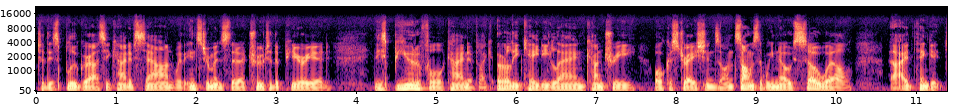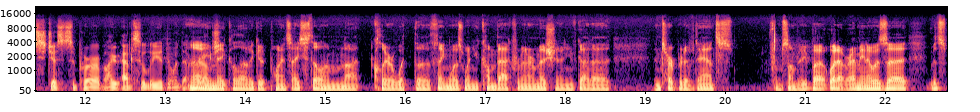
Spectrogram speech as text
to this bluegrassy kind of sound with instruments that are true to the period, these beautiful kind of like early K.D. Lang country orchestrations on songs that we know so well. I think it's just superb. I absolutely adored that No, you make a lot of good points. I still am not clear what the thing was when you come back from intermission and you've got a interpretive dance from somebody, but whatever. I mean, it was uh, it's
